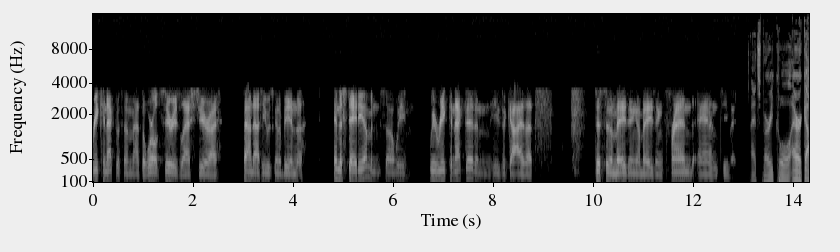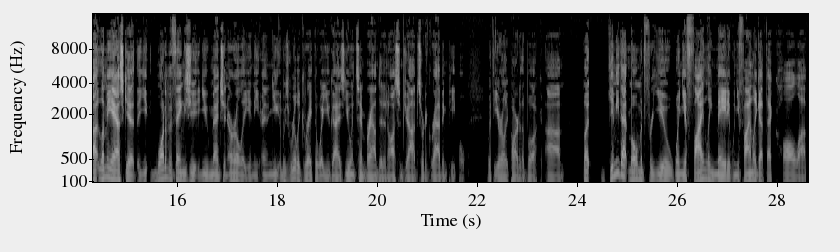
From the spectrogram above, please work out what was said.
reconnect with him at the world series last year. I found out he was going to be in the in the stadium. And so we we reconnected and he's a guy that's just an amazing amazing friend and teammate That's very cool, Erik. Uh, let me ask you, you. One of the things you, you mentioned early, the, and you, it was really great the way you guys, you and Tim Brown, did an awesome job, sort of grabbing people with the early part of the book. Um, but give me that moment for you when you finally made it, when you finally got that call up,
